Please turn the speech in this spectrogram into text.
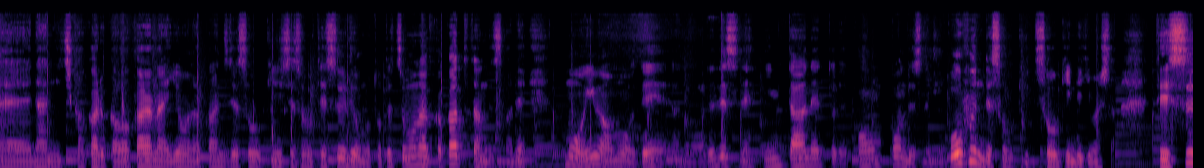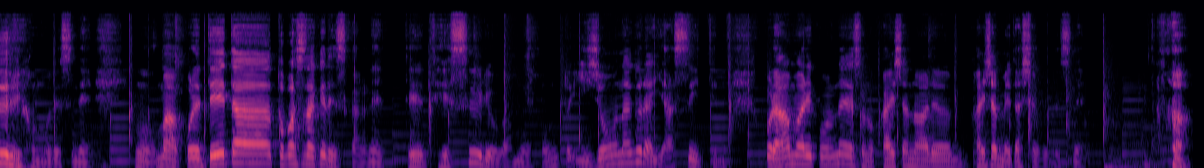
えー、何日かかるかわからないような感じで送金して、その手数料もとてつもなくかかってたんですがね、もう今はもうで、あの、あれですね、インターネットでポンポンですね、もう5分で送金送金できました。手数料もですね、もうまあこれデータ飛ばすだけですからね、で手数料がもう本当異常なぐらい安いってね、これあんまりこのね、その会社のあれ、会社名出しちゃうとですね、まあ、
